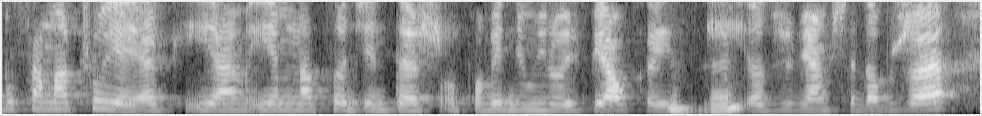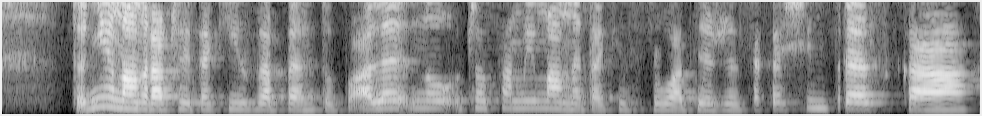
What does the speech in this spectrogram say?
bo sama czuję, jak ja jem na co dzień też odpowiednią ilość białka i, mhm. i odżywiam się dobrze, to nie mam raczej takich zapętów, ale no, czasami mamy takie sytuacje, że jest jakaś imprezka,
